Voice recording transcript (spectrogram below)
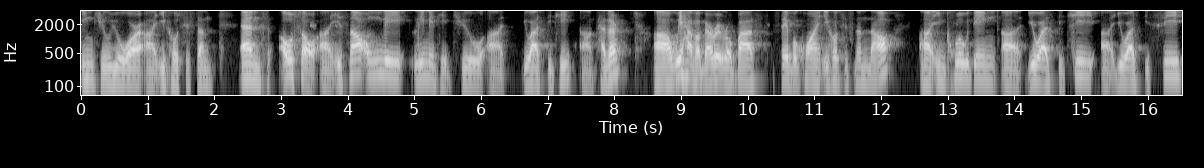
into your ecosystem. And also, uh, it's not only limited to uh, USDT uh, Tether. Uh, we have a very robust stablecoin ecosystem now, uh, including USDT, USDC,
